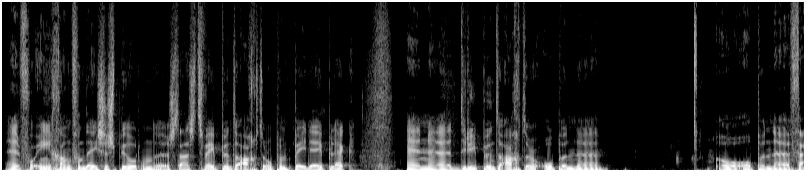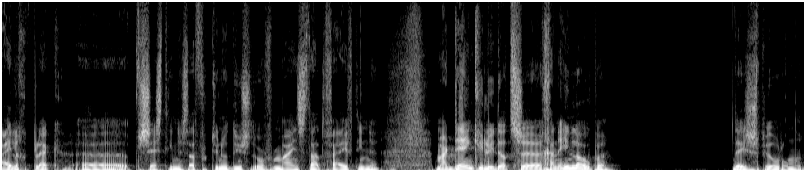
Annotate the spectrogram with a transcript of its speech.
En voor ingang van deze speelronde staan ze twee punten achter op een PD-plek. En eh, drie punten achter op een... eh, op een eh, veilige plek. Eh 16e staat Fortuna Düsseldorf, Mainz staat 15e. Maar denken jullie dat ze gaan inlopen? Deze speelronde?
